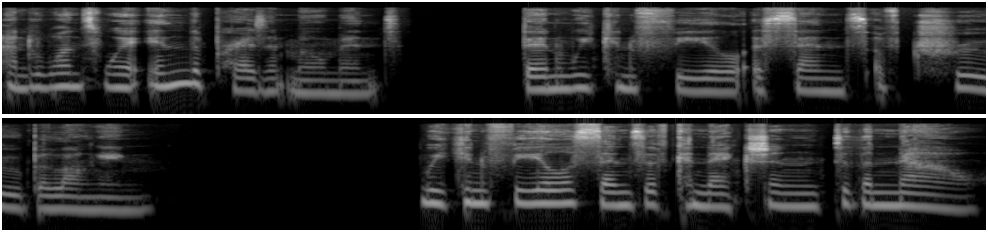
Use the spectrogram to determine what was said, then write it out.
and once we're in the present moment, then we can feel a sense of true belonging. We can feel a sense of connection to the now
